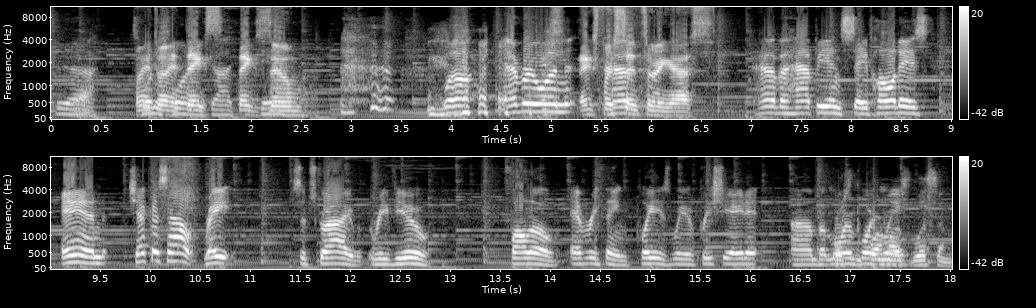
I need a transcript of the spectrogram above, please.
Yeah. yeah. 2020. Thanks. God thanks, damn. Zoom. well, everyone. thanks for have, censoring us have a happy and safe holidays. And check us out. Rate, subscribe, review, follow everything. Please, we appreciate it. Um, but more importantly, foremost, listen.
